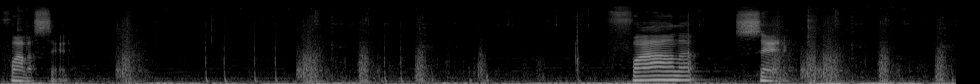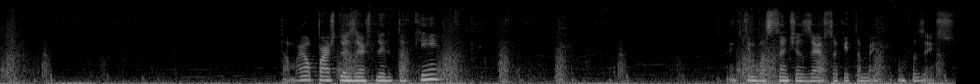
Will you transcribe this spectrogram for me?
Fala sério. Fala sério. Tá, a maior parte do exército dele tá aqui. Tem bastante exército aqui também. Vamos fazer isso.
